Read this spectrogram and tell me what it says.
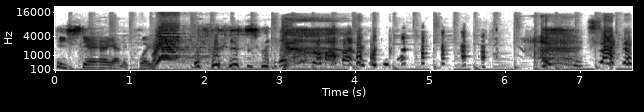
he's staring at me, please. Suck the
